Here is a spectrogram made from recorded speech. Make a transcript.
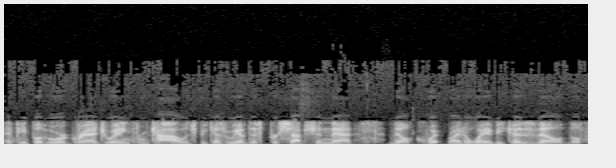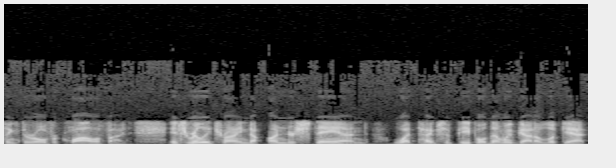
at people who are graduating from college because we have this perception that they'll quit right away because they'll they'll think they're overqualified? It's really trying to understand what types of people. Then we've got to look at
